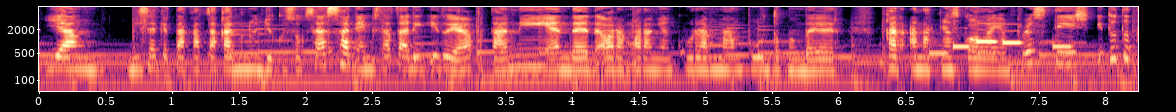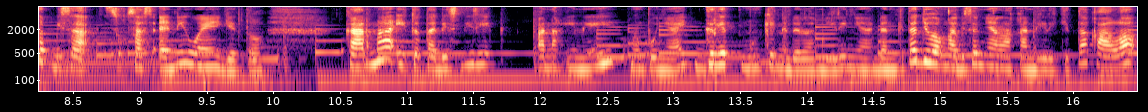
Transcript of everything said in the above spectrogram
yang bisa kita katakan menuju kesuksesan yang misalnya tadi itu ya petani and then orang-orang yang kurang mampu untuk membayarkan anaknya sekolah yang prestige itu tetap bisa sukses anyway gitu. Karena itu tadi sendiri anak ini mempunyai grit mungkin di dalam dirinya dan kita juga nggak bisa menyalahkan diri kita kalau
